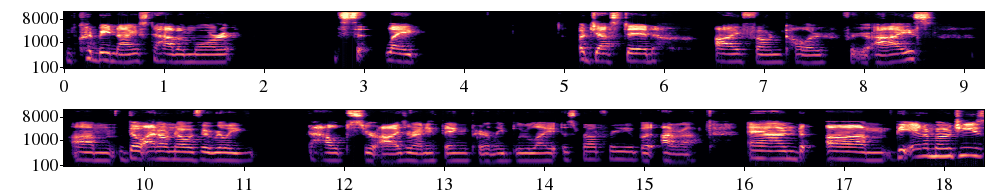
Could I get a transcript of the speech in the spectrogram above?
It could be nice to have a more like adjusted iPhone color for your eyes. Um, though I don't know if it really helps your eyes or anything. Apparently, blue light is bad for you, but I don't know. And um, the animojis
